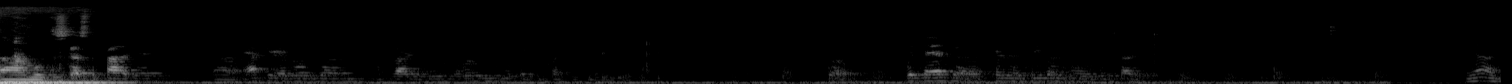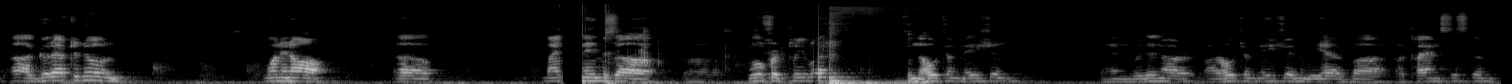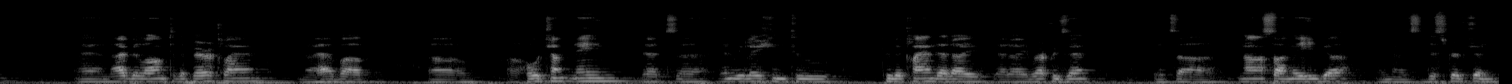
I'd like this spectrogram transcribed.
Um, we'll discuss the project. Uh, after everyone's done uh, providing a brief overview, we'll take some questions from the media. So, with that, uh, President Cleveland we'll get started. Yeah, uh, good afternoon, one and all. Uh, my name is uh, uh, Wilfred Cleveland from the Ho Chunk Nation. And within our, our Ho Chunk Nation, we have uh, a clan system. And I belong to the Bear Clan. And I have a, a, a Ho Chunk name that's in relation to, to the clan that I, that I represent. It's uh, Nasa Nehiga and its description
